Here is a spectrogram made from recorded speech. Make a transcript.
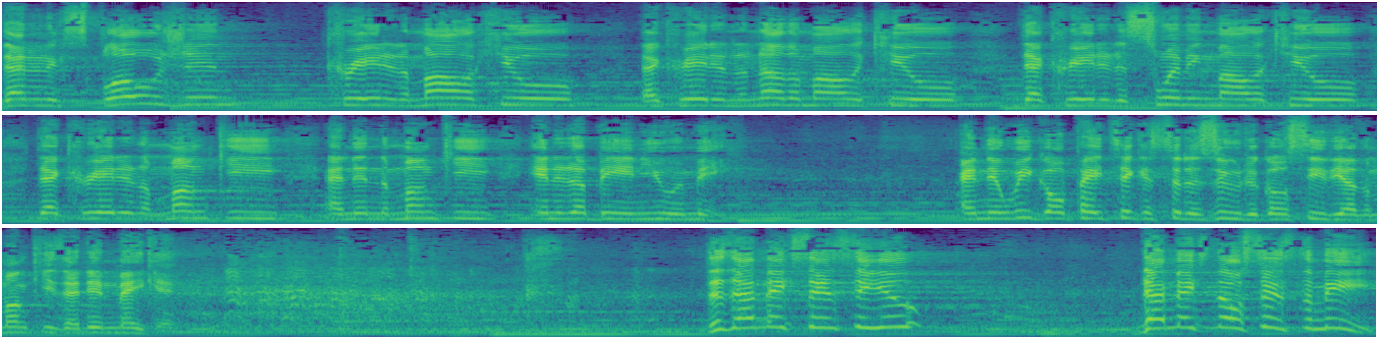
that an explosion created a molecule that created another molecule that created a swimming molecule that created a monkey and then the monkey ended up being you and me and then we go pay tickets to the zoo to go see the other monkeys that didn't make it. Does that make sense to you? That makes no sense to me.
